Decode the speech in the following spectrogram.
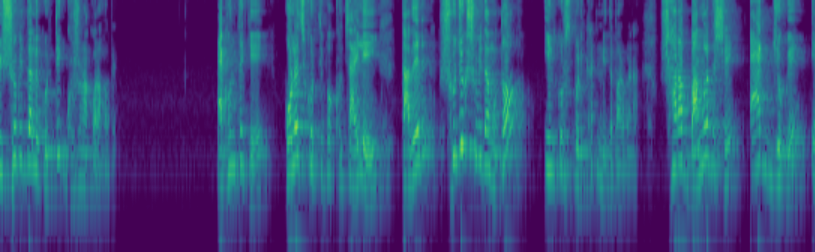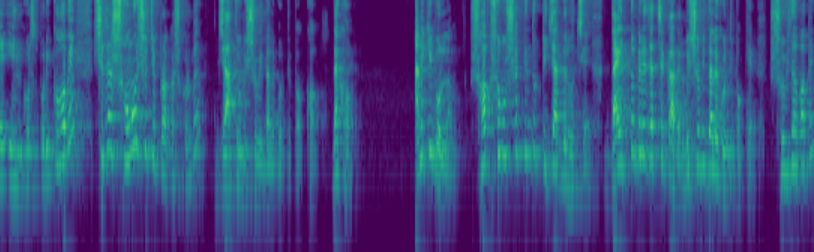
বিশ্ববিদ্যালয় কর্তৃক ঘোষণা করা হবে। এখন থেকে কলেজ কর্তৃপক্ষ চাইলেই তাদের সুযোগ সুবিধা মতো ইনকোর্স পরীক্ষাটা নিতে পারবে না। সারা বাংলাদেশে একযোগে এই ইনকোর্স পরীক্ষা হবে সেটার সময়সূচি প্রকাশ করবে জাতীয় বিশ্ববিদ্যালয় কর্তৃপক্ষ। দেখো, আমি কি বললাম? সব সমস্যা কিন্তু টিচারদের হচ্ছে। দায়িত্ব বেড়ে যাচ্ছে কাদের? বিশ্ববিদ্যালয় কর্তৃপক্ষের। সুবিধা পাবে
